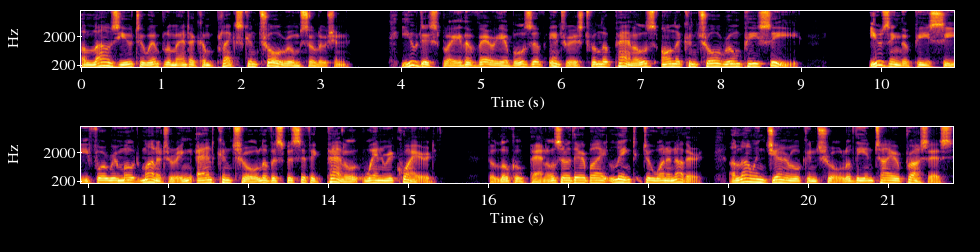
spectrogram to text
allows you to implement a complex control room solution. You display the variables of interest from the panels on the control room PC using the PC for remote monitoring and control of a specific panel when required. The local panels are thereby linked to one another, allowing general control of the entire process.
